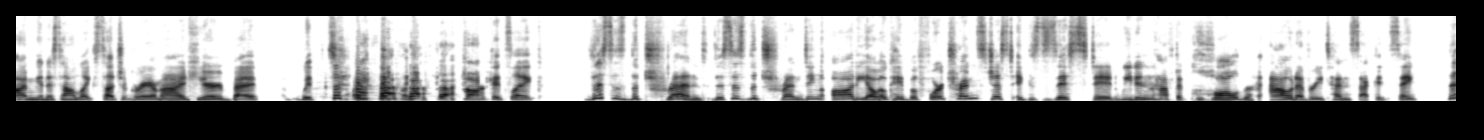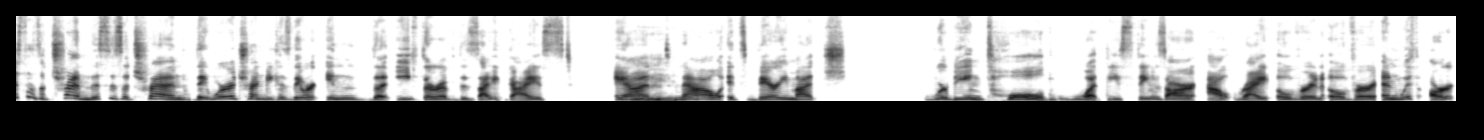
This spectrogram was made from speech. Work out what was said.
I'm going to sound like such a grandma here, but with talk, it's like this is the trend. This is the trending audio. Okay, before trends just existed, we didn't have to mm-hmm. call mm-hmm. them out every 10 seconds saying, this is a trend. This is a trend. They were a trend because they were in the ether of the zeitgeist. And mm-hmm. now it's very much we're being told what these things are outright over and over. And with art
